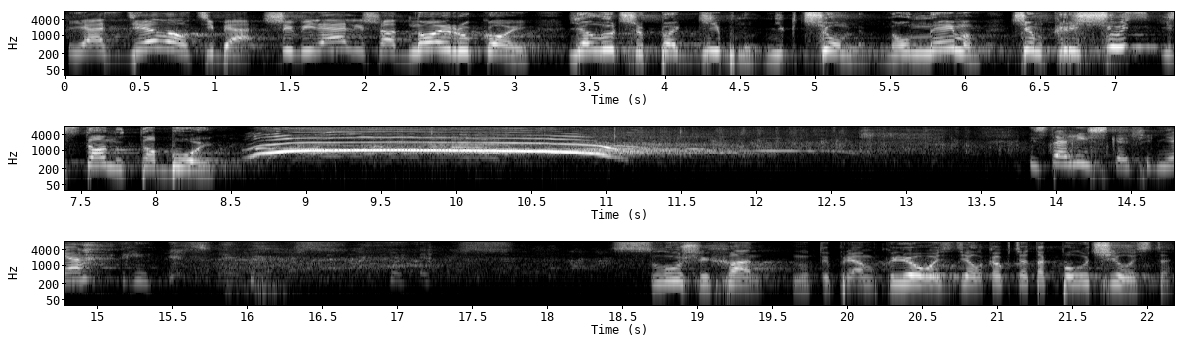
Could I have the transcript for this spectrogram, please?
Я сделал тебя, шевеля лишь одной рукой. Я лучше погибну никчемным ноунеймом, чем крещусь и стану тобой. Историческая фигня. Слушай, Хан, ну ты прям клево сделал. Как у тебя так получилось-то?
